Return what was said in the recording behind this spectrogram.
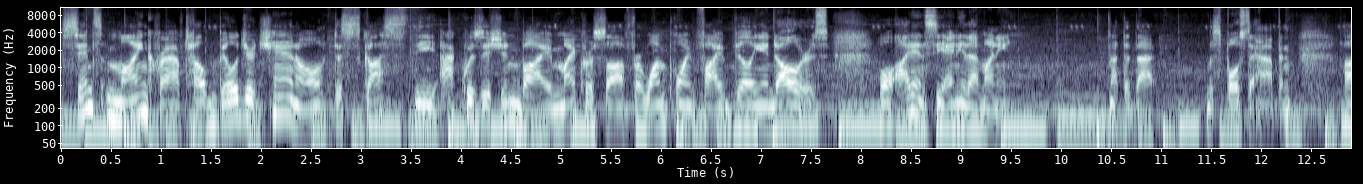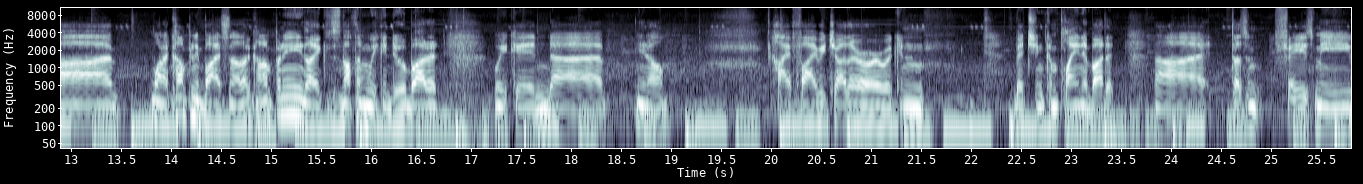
since Minecraft helped build your channel, discuss the acquisition by Microsoft for $1.5 billion. Well, I didn't see any of that money. Not that that was supposed to happen. Uh, when a company buys another company, like there's nothing we can do about it. We can, uh, you know, high five each other or we can bitch and complain about it. Uh, doesn't phase me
